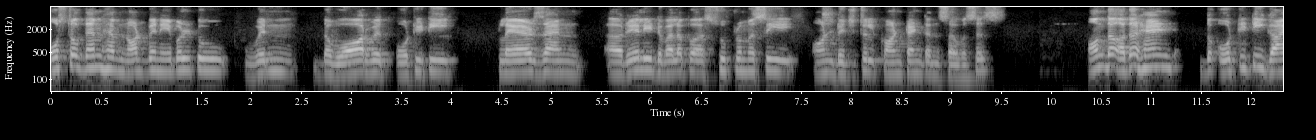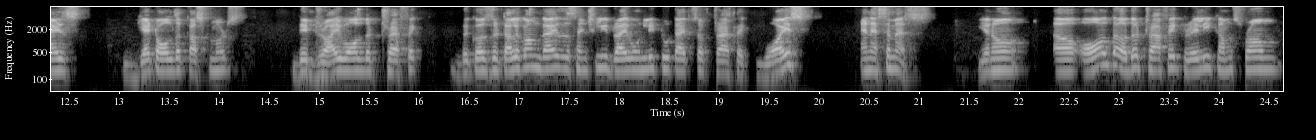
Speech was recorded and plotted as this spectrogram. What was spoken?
most of them have not been able to win the war with OTT players and uh, really develop a supremacy on digital content and services. On the other hand, the OTT guys get all the customers, they drive all the traffic because the telecom guys essentially drive only two types of traffic voice and SMS. You know, uh, all the other traffic really comes from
